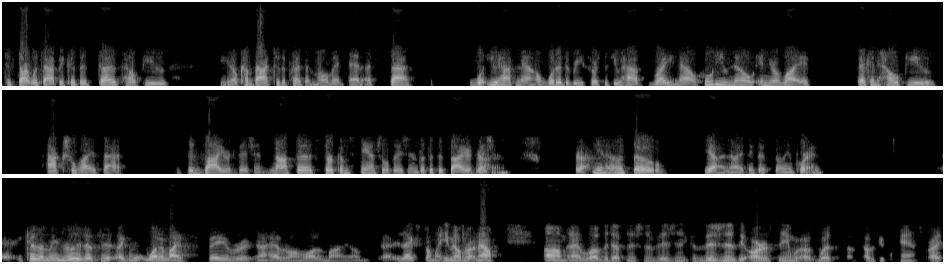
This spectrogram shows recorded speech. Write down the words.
to start with that because it does help you, you know, come back to the present moment and assess what you have now. What are the resources you have right now? Who do you know in your life that can help you actualize that desired vision, not the circumstantial vision, but the desired yeah. vision. Yeah. You know, so yeah, no, I think that's really important. Because I mean, really, that's it. Like one of my favorite, and I have it on a lot of my, um, it's actually on my emails right now. Um, and I love the definition of vision because vision is the art of seeing what, what other people can't, right?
